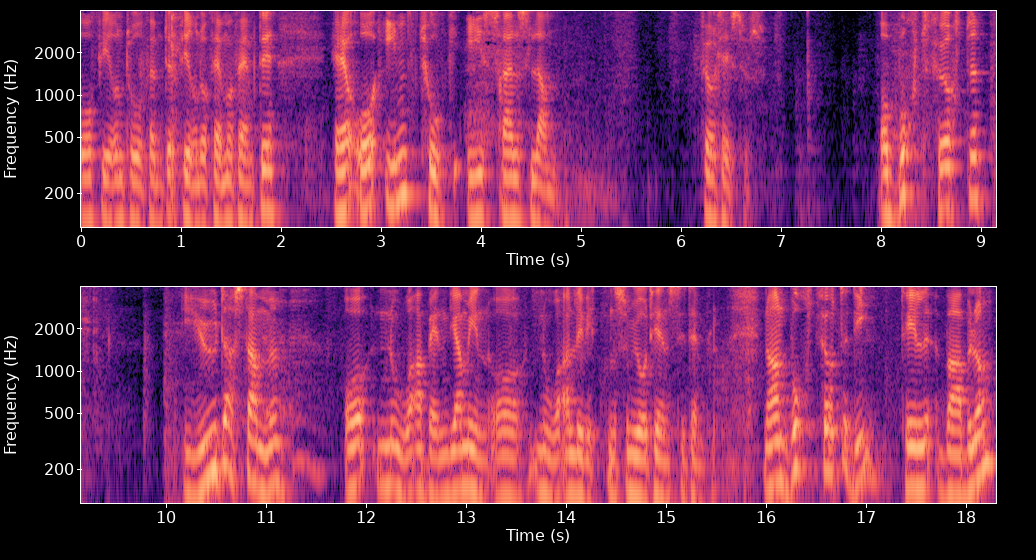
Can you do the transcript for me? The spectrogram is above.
år 455 eh, og inntok Israels land før Kristus, og bortførte Judas stamme og noe av Benjamin og noe av levitten som gjorde tjeneste i tempelet. Når han bortførte de til Babylon,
